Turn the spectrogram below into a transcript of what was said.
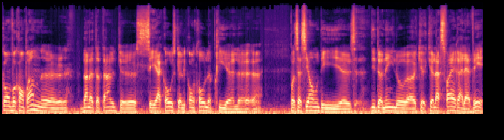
qu'on va comprendre dans la totale que c'est à cause que le contrôle a pris le, possession des, des données que, la sphère elle avait.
